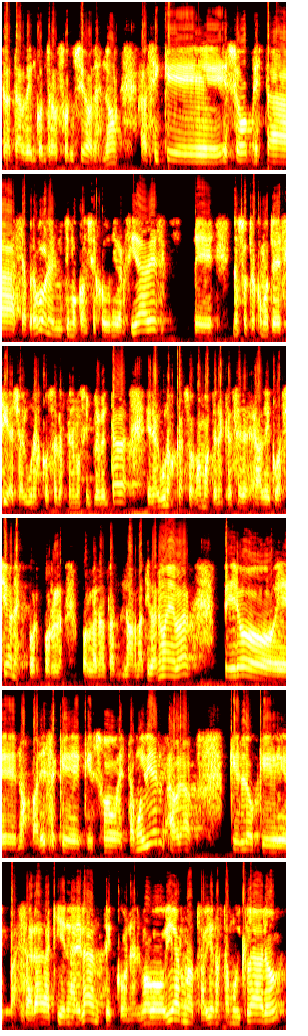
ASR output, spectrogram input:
tratar de encontrar soluciones, ¿no? Así que eso está se aprobó en el último Consejo de Universidades. Eh, nosotros, como te decía, ya algunas cosas las tenemos implementadas. En algunos casos vamos a tener que hacer adecuaciones por, por, la, por la normativa nueva, pero eh, nos parece que, que, eso está muy bien. Ahora, ¿qué es lo que pasará de aquí en adelante con el nuevo gobierno? Todavía no está muy claro,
